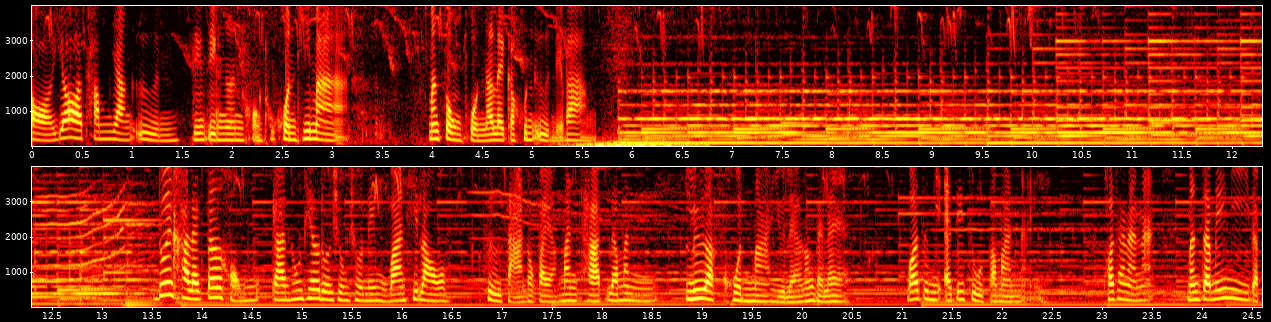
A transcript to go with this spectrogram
ต่อยอดทำอย่างอื่น จริง ๆ เงินของทุกคนที่มา มันส่งผลอะไรกับคนอื่นได้บ้าง ด้วยคาแรคเตอร์ของการท่องเที่ยวโดยชุมชนในหมู่บ้านที่เราสื่อสารออกไปอะมันชัด แล้วมันเลือกคนมาอยู่แล้วตั้งแต่แรก ว่าจะมี attitude ประมาณไหน เพราะฉะนั้นอะมันจะไม่มีแบบ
